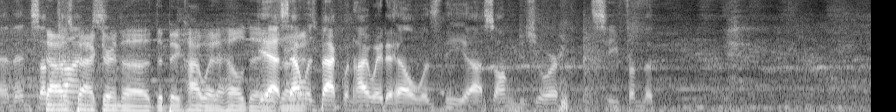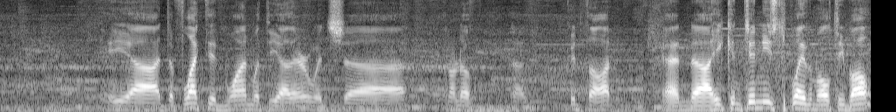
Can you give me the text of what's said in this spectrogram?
And then sometimes That was back during the the big Highway to Hell days. yes, that was back when Highway to Hell was the uh, song du jour. Let's see from the. He uh, deflected one with the other, which uh, I don't know. If, uh, good thought. And uh, he continues to play the multi-ball.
